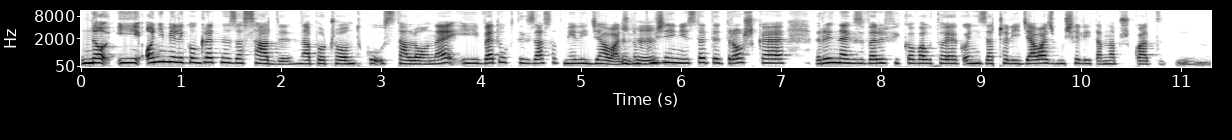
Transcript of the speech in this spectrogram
No i oni mieli konkretne zasady na początku ustalone i według tych zasad mieli działać. No mhm. później niestety troszkę rynek zweryfikował to, jak oni zaczęli działać. Musieli tam na przykład mm,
